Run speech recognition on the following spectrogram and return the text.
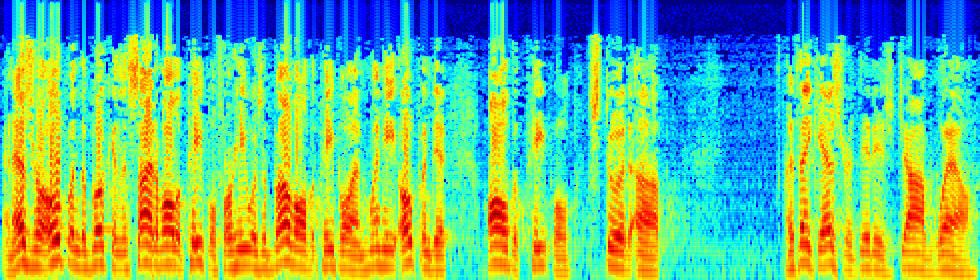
And Ezra opened the book in the sight of all the people, for he was above all the people, and when he opened it, all the people stood up. I think Ezra did his job well.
